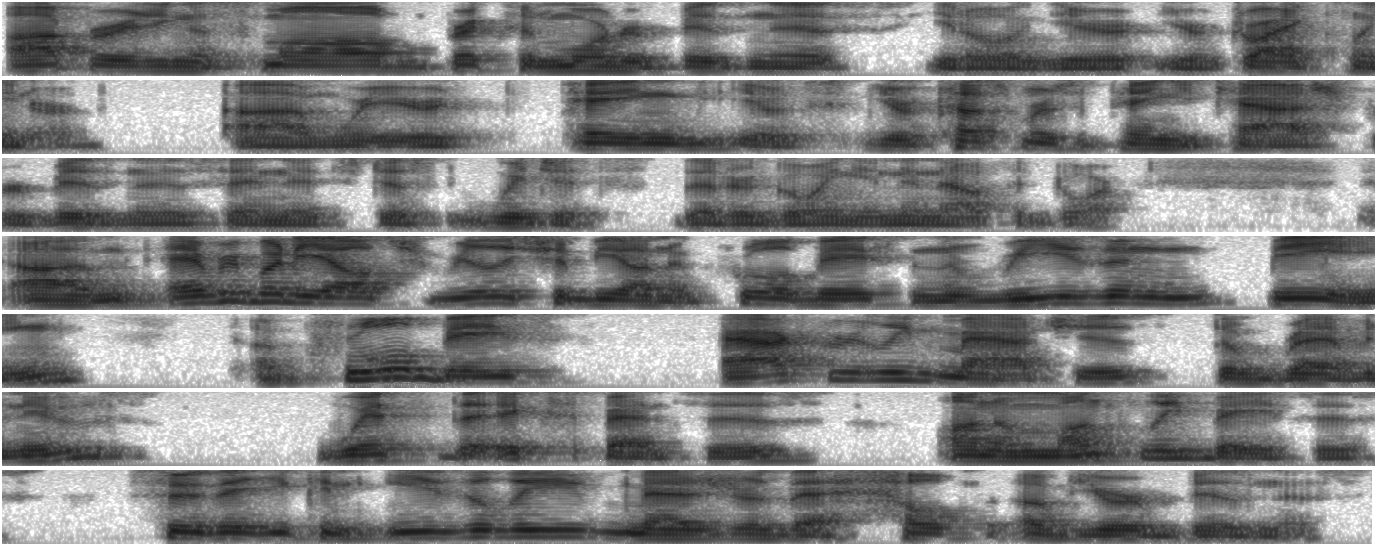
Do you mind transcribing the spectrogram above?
operating a small bricks and mortar business. You know, you're you're dry cleaner, um, where you're paying you know, your customers are paying you cash for business, and it's just widgets that are going in and out the door. Um, everybody else really should be on accrual base, and the reason being, accrual base accurately matches the revenues with the expenses on a monthly basis so that you can easily measure the health of your business.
